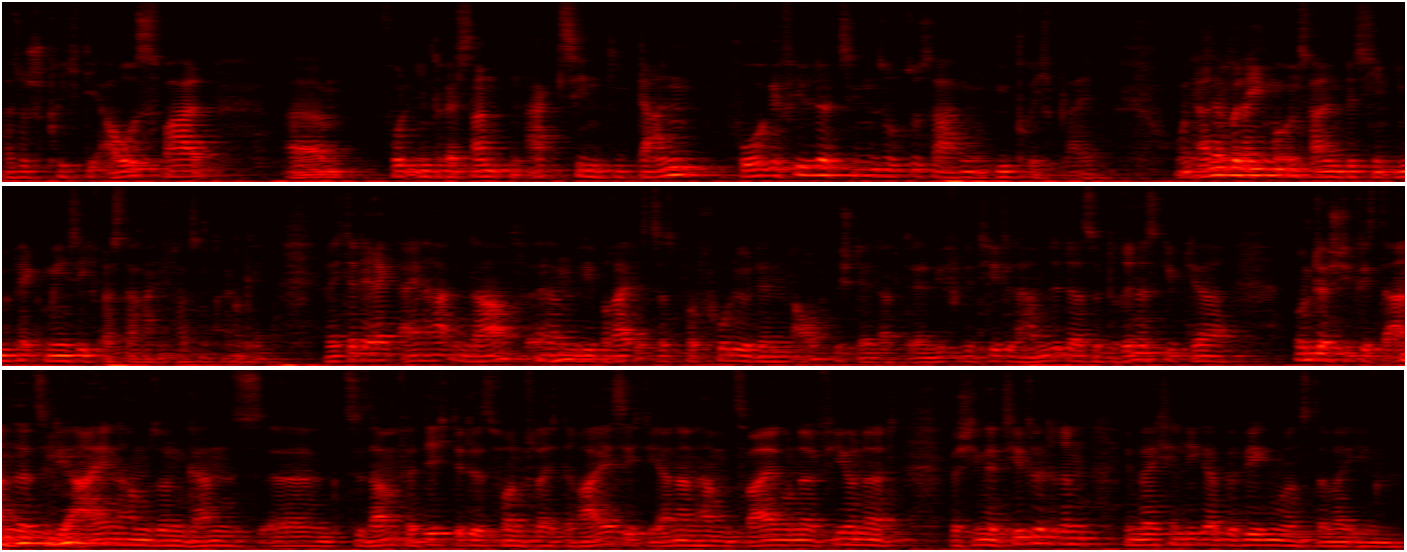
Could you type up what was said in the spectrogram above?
also sprich die Auswahl ähm, von interessanten Aktien, die dann vorgefiltert sind sozusagen und übrig bleiben. Und dann überlegen wir uns halt ein bisschen impactmäßig, was da reinpassen kann. Okay. Wenn ich da direkt einhaken darf, ähm, mhm. wie breit ist das Portfolio denn aufgestellt aktuell? Wie viele Titel haben Sie da so drin? Es gibt ja unterschiedlichste Ansätze. Die mhm. einen haben so ein ganz äh, zusammen von vielleicht 30, die anderen haben 200, 400 verschiedene Titel drin. In welcher Liga bewegen wir uns da bei Ihnen?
